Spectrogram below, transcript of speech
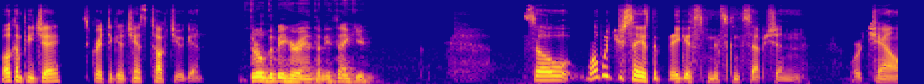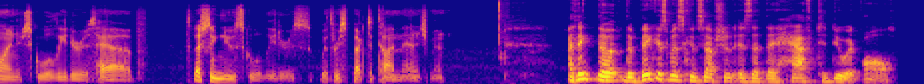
Welcome, PJ. It's great to get a chance to talk to you again. Thrilled to be here, Anthony. Thank you. So, what would you say is the biggest misconception or challenge school leaders have, especially new school leaders, with respect to time management? I think the the biggest misconception is that they have to do it all.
